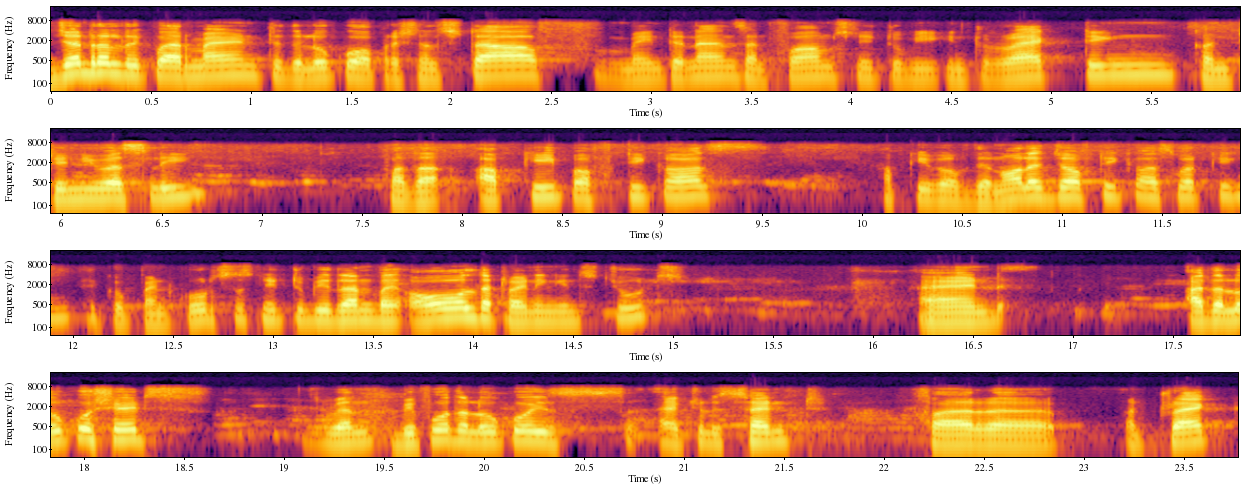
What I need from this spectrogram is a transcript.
general requirement, the local operational staff, maintenance and firms need to be interacting continuously for the upkeep of TCAS, upkeep of the knowledge of TCAS working, equipment courses need to be run by all the training institutes. And at the loco sheds, when before the loco is actually sent for uh, a track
